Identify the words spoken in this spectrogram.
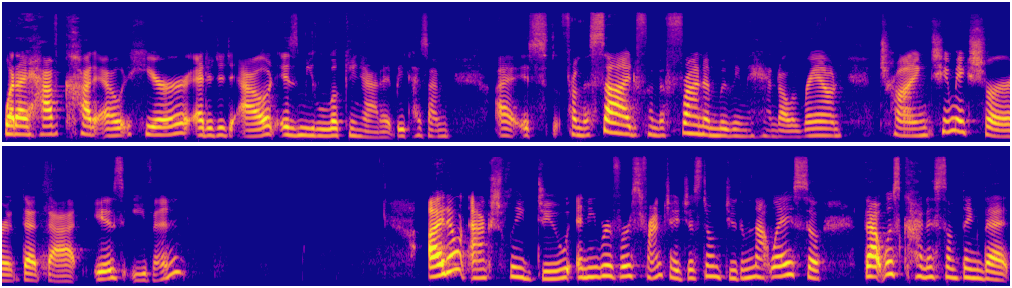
what I have cut out here, edited out, is me looking at it because I'm uh, it's from the side, from the front, I'm moving the hand all around, trying to make sure that that is even. I don't actually do any reverse French, I just don't do them that way, so that was kind of something that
